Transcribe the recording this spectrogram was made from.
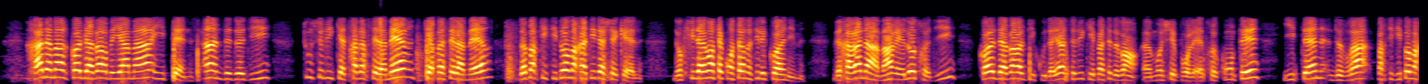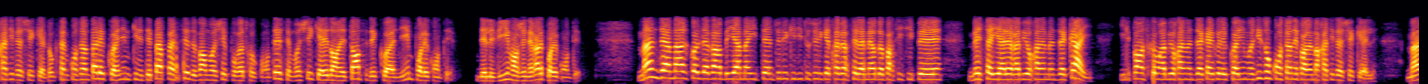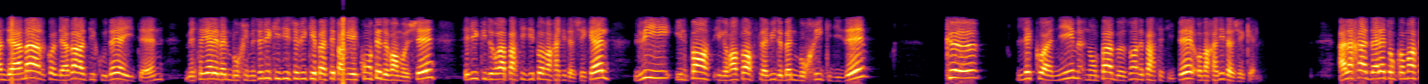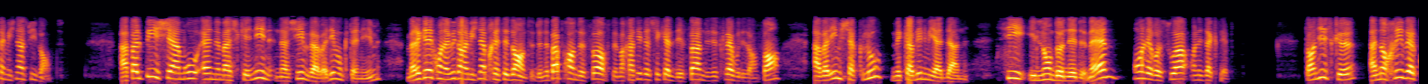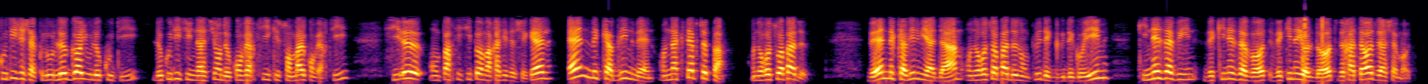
Kol davar beyama iten. Un des deux dit, tout celui qui a traversé la mer, qui a passé la mer, doit participer au machatit à shekel. Donc finalement, ça concerne aussi les Kohanim. Vecharana Amar, et l'autre dit, kol davar al D'ailleurs, celui qui est passé devant euh, Moshe pour être compté, Yiten devra participer au machatit shekel. Donc ça ne concerne pas les Kohanim qui n'étaient pas passés devant Moshe pour être comptés, c'est Moshe qui allait dans les tentes des Kohanim pour les compter. Des Lévi'im en général pour les compter. Mandamar kol davar celui qui dit tout celui qui a traversé la mer doit participer. Messaya le Rabbi Yochanan Medzakai. Il pense comme Rabbi Yochanan Medzakai que les Kohanim aussi sont concernés par le Machatit Shekel. Mandamar kol davar al pikudayiten. Messaya le Ben Mais celui qui dit celui qui est passé parmi les comtés devant Moshe, c'est lui qui devra participer au Machatit Shekel. Lui, il pense, il renforce la vie de Ben Bouchri qui disait que les Kohanim n'ont pas besoin de participer au Machatit Shekel. Alachat Dalet, on commence la Mishnah suivante. Afalpi en mashkenin nashim uktanim. Malgré qu'on a vu dans la Mishnah précédente de ne pas prendre de force le machatit shekel des femmes, des esclaves ou des enfants, avalim shaklu mekablin miadan. Si ils l'ont donné de même, on les reçoit, on les accepte. Tandis que, anochi ve'akuti chez shaklu, le goy ou le kuti, le kuti c'est une nation de convertis qui sont mal convertis, si eux ont participé au machatit shekel, en mekablin men, on n'accepte pas on ne reçoit pas d'eux. Ve'en mekavlin mi adam, on ne reçoit pas d'eux non plus des, des goïms, qui nezavin, ve'ki nezavot, ve'ki neyoldot, ve'chataot, ve'ashamot.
